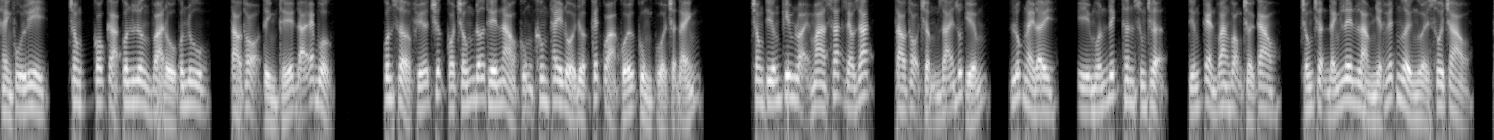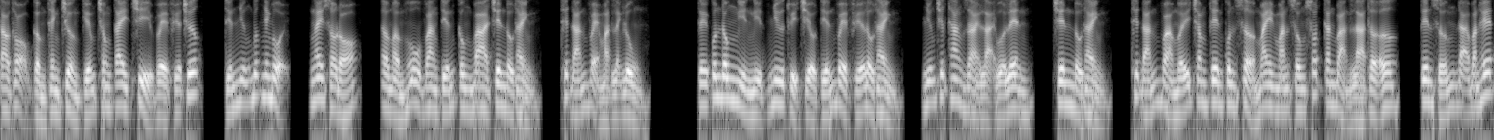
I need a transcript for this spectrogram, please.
thành phù ly, trong có cả quân lương và đồ quân nu tào thọ tình thế đã ép buộc. Quân sở phía trước có chống đỡ thế nào cũng không thay đổi được kết quả cuối cùng của trận đánh. Trong tiếng kim loại ma sát reo rát, tào thọ chậm rãi rút kiếm, lúc này đây, ý muốn đích thân xung trận, tiếng kèn vang vọng trời cao chống trận đánh lên làm nhiệt huyết người người sôi trào, tào thọ cầm thanh trường kiếm trong tay chỉ về phía trước, tiến những bước nhanh vội, ngay sau đó, ầm ầm hô vang tiến công ba trên đầu thành, thiết đán vẻ mặt lạnh lùng. Tề quân đông nghìn nghịt như thủy triều tiến về phía đầu thành, những chiếc thang dài lại vừa lên, trên đầu thành, thiết đán và mấy trăm tên quân sở may mắn sống sót căn bản là thờ ơ, tên sớm đã bắn hết,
